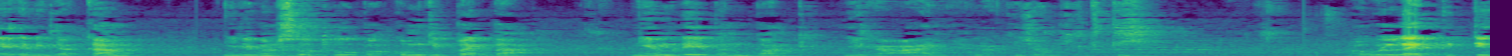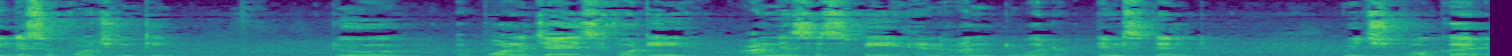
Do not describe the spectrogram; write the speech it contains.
e ka nika kam ni de ban sotu ba kum ki pai ba ngem de ban bat ni ka ai hala ki ki I would like to take this opportunity to apologize for the unnecessary and untoward incident which occurred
